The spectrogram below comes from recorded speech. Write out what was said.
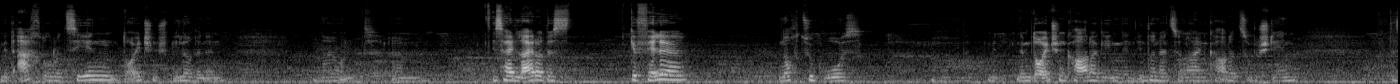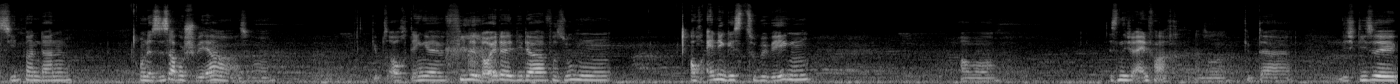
mit acht oder zehn deutschen Spielerinnen. Na, und ähm, ist halt leider das Gefälle noch zu groß, äh, mit, mit einem deutschen Kader gegen den internationalen Kader zu bestehen. Das sieht man dann. Und es ist aber schwer. Also gibt es auch Dinge, viele Leute, die da versuchen, auch einiges zu bewegen. Aber ist nicht einfach. Also gibt da nicht diese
